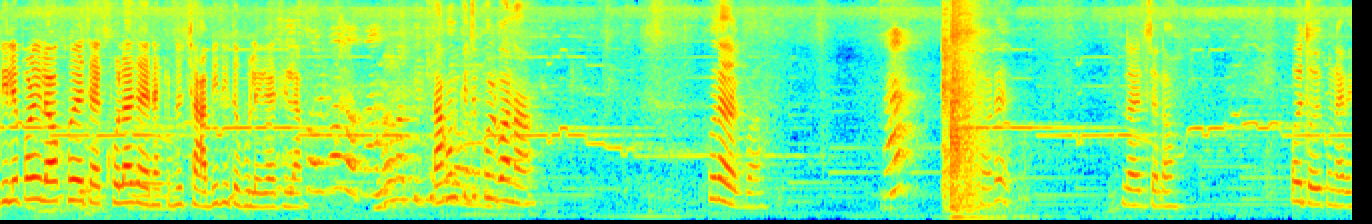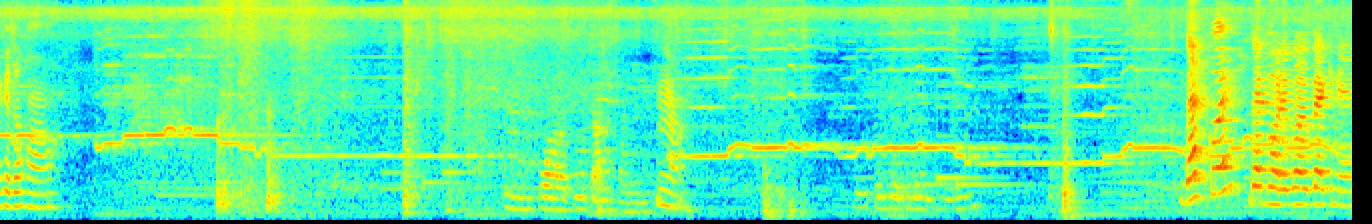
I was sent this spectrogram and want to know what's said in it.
দিলে পরে লক হয়ে যায় খোলা যায় না কিন্তু চাবি দিতে ভুলে গেছিলাম। এখন কিছু খুলবা না। কোথায় রাখবা। ঘরে? লাইট জ্বালাও। ওই তো ওই কোনায় রেখে দাও হ্যাঁ। না। ব্যাগ কই? ব্যাগ ঘরে ব্যাগ নেই।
